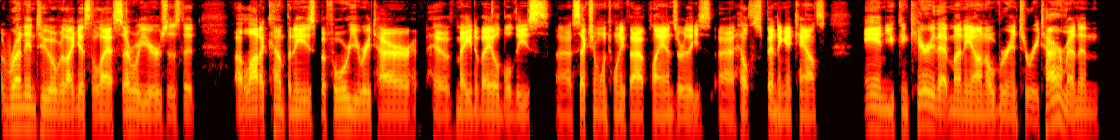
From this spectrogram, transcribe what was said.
run into over, I guess, the last several years is that a lot of companies before you retire have made available these uh, Section 125 plans or these uh, health spending accounts, and you can carry that money on over into retirement. and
